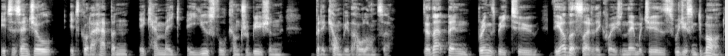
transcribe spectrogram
it's essential, it's got to happen, it can make a useful contribution, but it can't be the whole answer. So that then brings me to the other side of the equation, then, which is reducing demand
